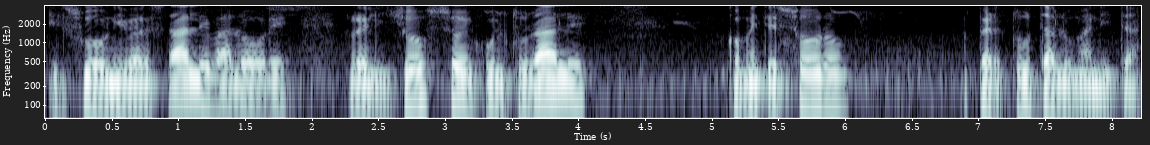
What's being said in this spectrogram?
il suo universale valore religioso e culturale come tesoro per tutta l'umanità.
